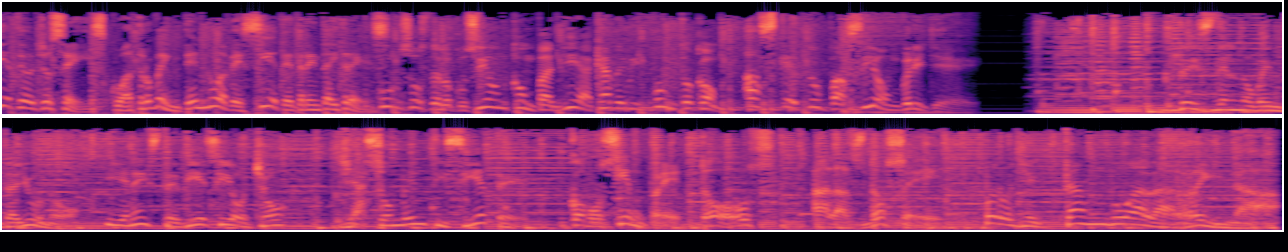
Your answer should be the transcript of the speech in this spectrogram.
786-420-9733. Cursos de locución compañíaacademy.com. Haz que tu pasión brille. Desde el 91 y en este 18 ya son 27. Como siempre, dos a las 12. Proyectando a la reina.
